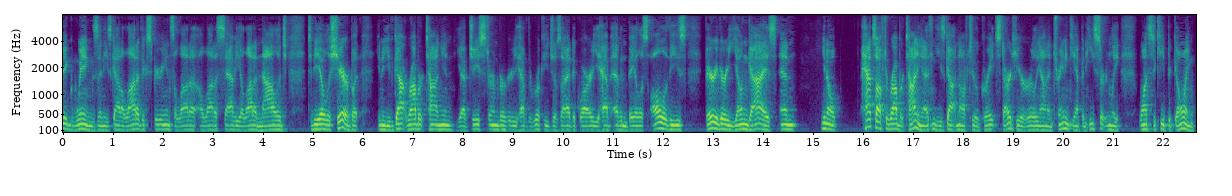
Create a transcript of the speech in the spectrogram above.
big wings and he's got a lot of experience a lot of a lot of savvy a lot of knowledge to be able to share. But you know you've got robert tonyan you have Jace sternberger you have the rookie josiah deguara you have evan baylis all of these very very young guys. And you know hats off to robert tonyan i think he's gotten off to a great start here early on in training camp and he certainly wants to keep it going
